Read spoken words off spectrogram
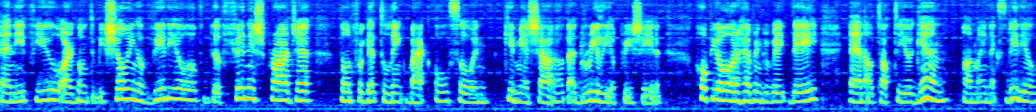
And if you are going to be showing a video of the finished project, don't forget to link back also and give me a shout out. I'd really appreciate it. Hope you all are having a great day and I'll talk to you again on my next video.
